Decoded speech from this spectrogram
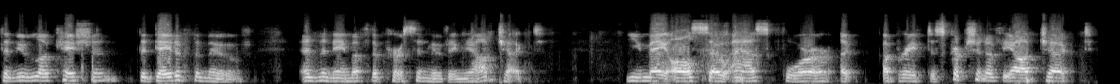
the new location, the date of the move, and the name of the person moving the object. You may also ask for a, a brief description of the object,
